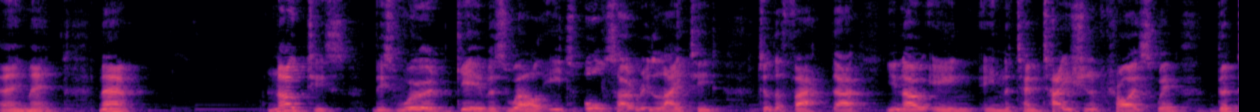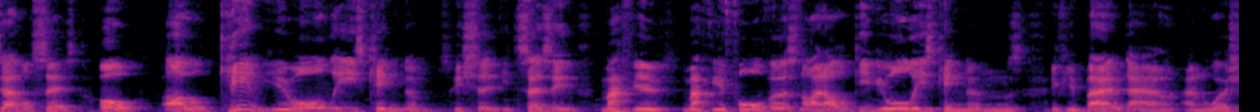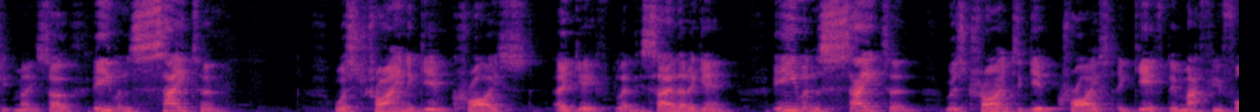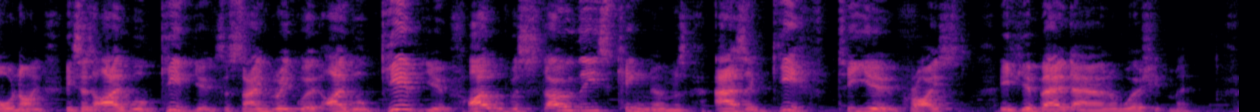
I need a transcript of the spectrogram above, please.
Amen. Now, notice this word give as well. It's also related to the fact that you know, in, in the temptation of Christ, when the devil says, Oh, I will give you all these kingdoms. He said, it says in Matthew, Matthew 4, verse 9, I will give you all these kingdoms if you bow down and worship me. So even Satan was trying to give Christ a gift. Let me say that again. Even Satan was trying to give Christ a gift in Matthew 4 9. He says, I will give you, it's the same Greek word, I will give you, I will bestow these kingdoms as a gift to you, Christ, if you bow down and worship me.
